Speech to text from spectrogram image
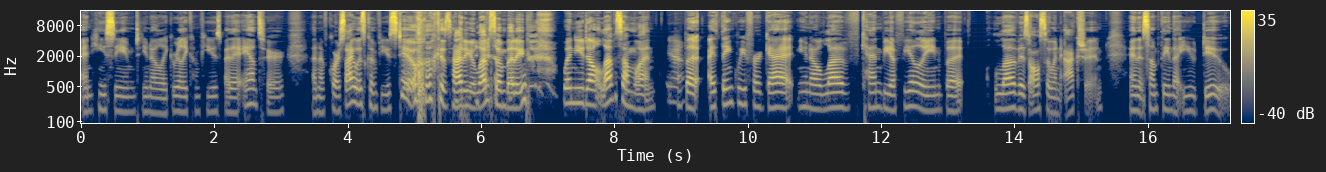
And he seemed you know like really confused by the answer. And of course i was confused too because how do you love somebody when you don't love someone? Yeah. but i think we forget you know love can be a feeling but love is also an action and it's something that you do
